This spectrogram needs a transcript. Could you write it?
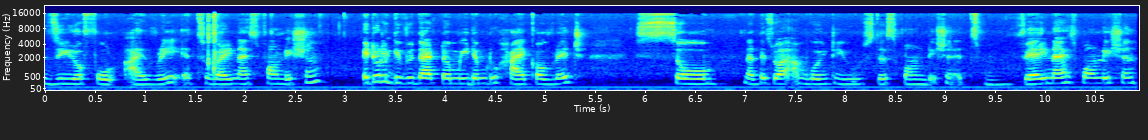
04 ivory. It's a very nice foundation. It will give you that uh, medium to high coverage. So that is why i'm going to use this foundation. It's very nice foundation.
